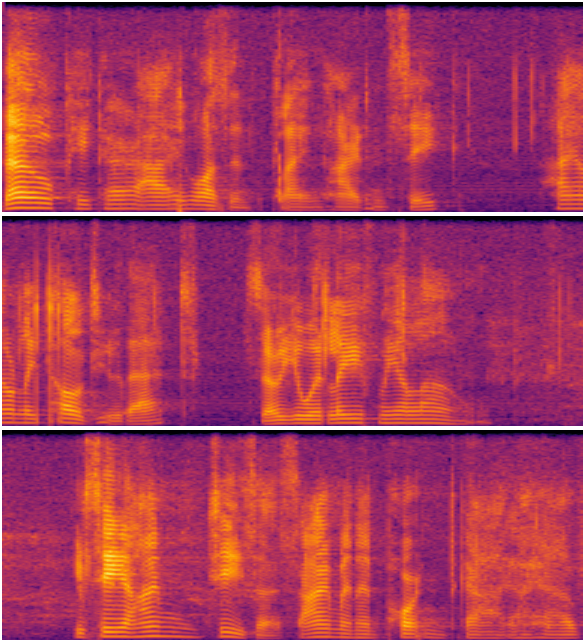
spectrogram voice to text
No, Peter, I wasn't playing hide and seek. I only told you that so you would leave me alone. You see, I'm Jesus. I'm an important guy. I have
